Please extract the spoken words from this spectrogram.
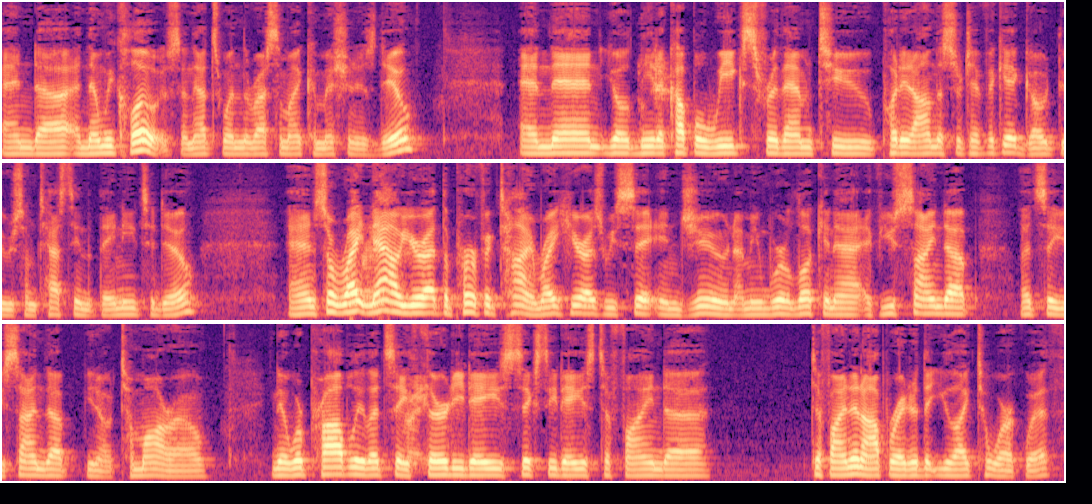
and uh, and then we close. And that's when the rest of my commission is due. And then you'll need a couple weeks for them to put it on the certificate, go through some testing that they need to do. And so right now you're at the perfect time, right here as we sit in June. I mean, we're looking at if you signed up, let's say you signed up, you know, tomorrow, you know, we're probably let's say Right. 30 days, 60 days to find a to find an operator that you like to work with.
